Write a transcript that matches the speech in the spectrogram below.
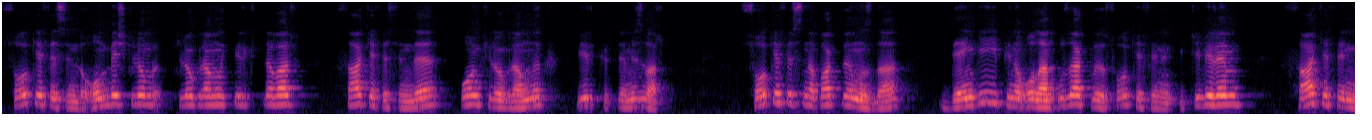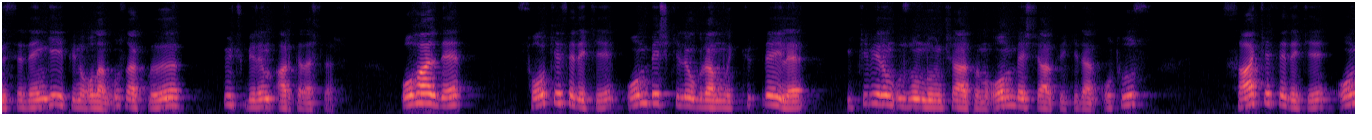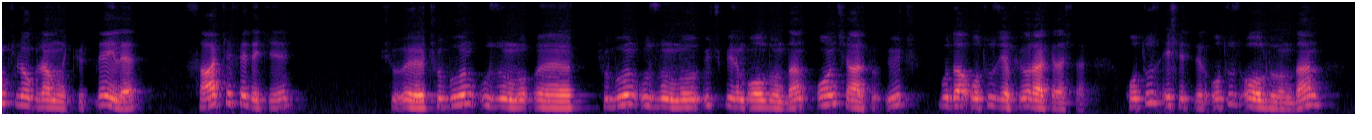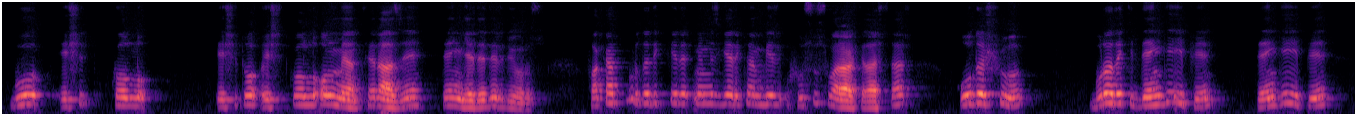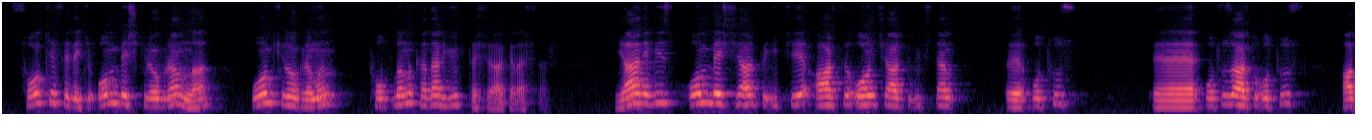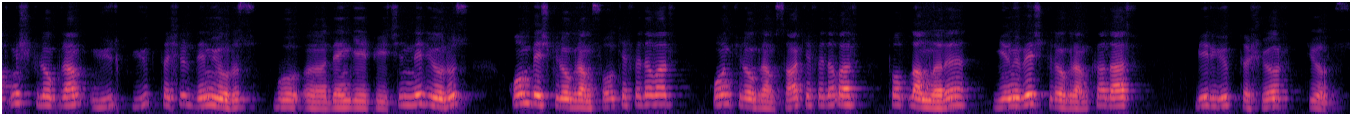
sol kefesinde 15 kilo- kilogramlık bir kütle var. Sağ kefesinde 10 kilogramlık bir kütlemiz var. Sol kefesine baktığımızda denge ipine olan uzaklığı sol kefenin 2 birim, sağ kefenin ise denge ipine olan uzaklığı 3 birim arkadaşlar. O halde sol kefedeki 15 kilogramlık kütle ile 2 birim uzunluğun çarpımı 15 çarpı 2'den 30, sağ kefedeki 10 kilogramlık kütle ile sağ kefedeki e, çubuğun uzunluğu e, çubuğun uzunluğu 3 birim olduğundan 10 çarpı 3 bu da 30 yapıyor arkadaşlar. 30 eşittir 30 olduğundan bu eşit kollu eşit o- eşit kollu olmayan terazi dengededir diyoruz. Fakat burada dikkat etmemiz gereken bir husus var arkadaşlar. O da şu. Buradaki denge ipi denge ipi sol kefedeki 15 kilogramla 10 kilogramın toplamı kadar yük taşır arkadaşlar. Yani biz 15 çarpı 2 artı 10 çarpı 3'ten e, 30 e, 30 artı 30 60 kilogram yük, yük taşır demiyoruz bu e, denge ipi için. Ne diyoruz? 15 kilogram sol kefede var. 10 kilogram sağ kefede var. Toplamları 25 kilogram kadar bir yük taşıyor diyoruz.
